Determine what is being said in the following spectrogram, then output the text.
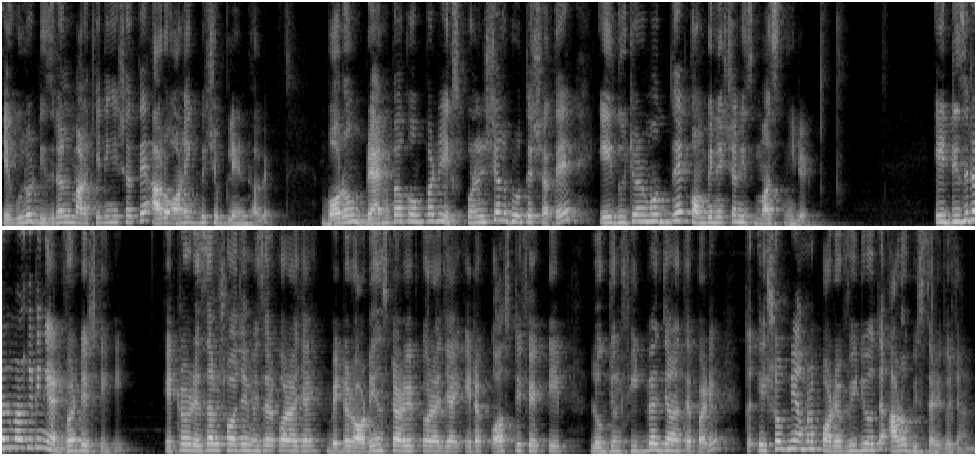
এগুলো ডিজিটাল মার্কেটিংয়ের সাথে আরও অনেক বেশি ব্লেন্ড হবে। বরং ব্র্যান্ড বা কোম্পানির এক্সপোনেনশিয়াল গ্রোথের সাথে এই দুইটার মধ্যে কম্বিনেশন ইজ মাস্ট নিডেড এই ডিজিটাল মার্কেটিং অ্যাডভান্টেজ কী কী? এটার রেজাল্ট সহজে মেজার করা যায় বেটার অডিয়েন্স টার্গেট করা যায়, এটা কস্ট ইফেক্টিভ লোকজন ফিডব্যাক জানাতে পারে। তো এইসব নিয়ে আমরা পরের ভিডিওতে আরও বিস্তারিত জানব।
